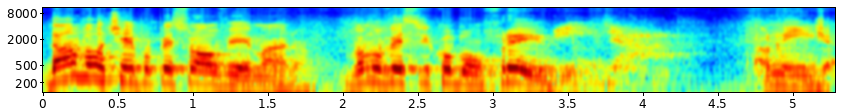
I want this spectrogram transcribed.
Dá uma voltinha aí pro pessoal ver, mano. Vamos ver se ficou bom o freio? Ninja! É o Ninja.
